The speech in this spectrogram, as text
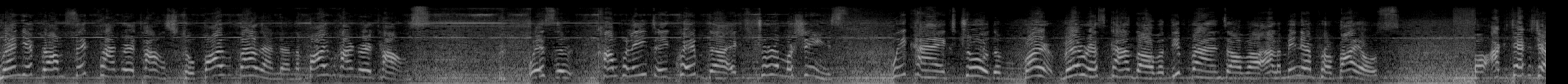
ranging from 600 tons to 5,500 tons. With complete equipped extruder machines, we can extrude various kinds of different of uh, aluminum profiles. For architecture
